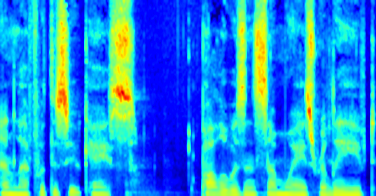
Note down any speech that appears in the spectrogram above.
and left with the suitcase. Paula was in some ways relieved.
